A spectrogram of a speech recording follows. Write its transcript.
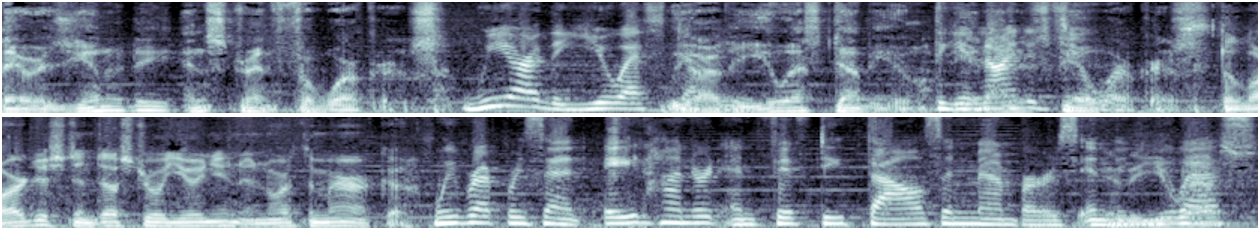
There is unity and strength for workers. We are the USW. We are the USW, the United, Steelworkers, the largest industrial union in North America. We represent 850,000 members in, in the, the, U.S.,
